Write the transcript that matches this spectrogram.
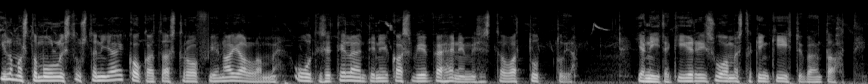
Ilmastomullistusten ja ekokatastrofien ajallamme uutiset eläinten ja kasvien vähenemisestä ovat tuttuja, ja niitä kiirii Suomestakin kiihtyvään tahtiin.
